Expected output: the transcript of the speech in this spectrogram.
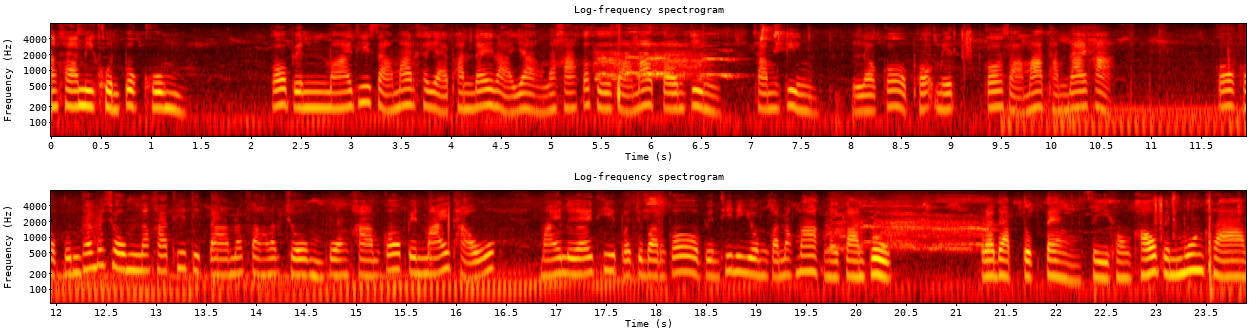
นะคะมีขนปกคลุม ก็เป็นไม้ที่สามารถขยายพันธุ์ได้หลายอย่างนะคะ ก็คือสามารถตอนกิ่งชำกิ่ง แล้วก็เพาะเม็ดก็สามารถทำได้ค่ะ ก็ขอบคุณท่านผู้ชมนะคะ ที่ติดตามรับฟังรับชม พวงคามก็เป็นไม้เถา ไม้เลื้อยที่ปัจจุบันก็เป็นที่นิยมกันมาก ๆ ในการปลูก ประดับตกแต่งสีของเขาเป็นม่วงคราม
